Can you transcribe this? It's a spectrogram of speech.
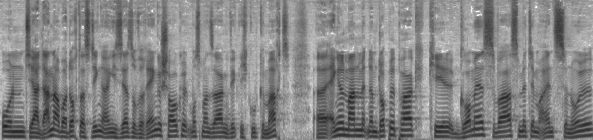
Und ja, dann aber doch das Ding eigentlich sehr souverän geschaukelt, muss man sagen. Wirklich gut gemacht. Äh, Engelmann mit einem Doppelpack. Kehl Gomez war es mit dem 1 zu 0.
